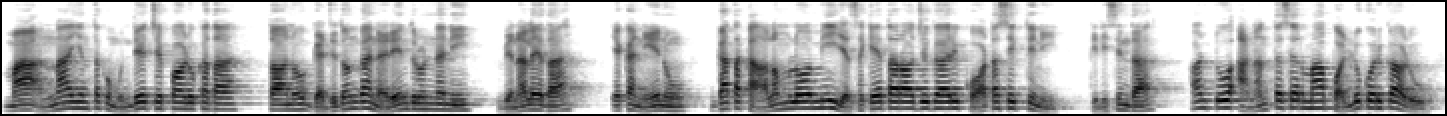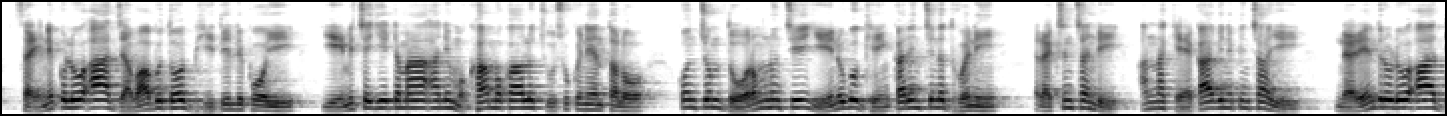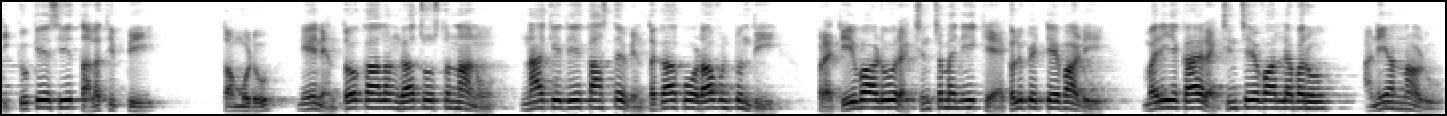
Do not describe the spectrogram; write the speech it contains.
మా అన్న ఇంతకు ముందే చెప్పాడు కదా తాను గజదొంగ నరేంద్రుణ్ణని వినలేదా? ఇక నేను గత కాలంలో మీ యశకేతరాజు గారి కోట శక్తిని తెలిసిందా? అంటూ అనంతశర్మ పళ్ళు కొరికాడు. సైనికులు ఆ జవాబుతో భీతిల్లిపోయి ఏమి చెయ్యటమా అని ముఖాముఖాలు చూసుకునేంతలో కొంచెం దూరం నుంచి ఏనుగు ఘీంకరించిన ధ్వని రక్షించండి అన్న కేకా వినిపించాయి. నరేంద్రుడు ఆ దిక్కుకేసి తల తిప్పి తమ్ముడు నేనెంతో కాలంగా చూస్తున్నాను. నాకిది కాస్త వింతగా కూడా ఉంటుంది. ప్రతివాడు రక్షించమని కేకలు పెట్టేవాడి. మరి ఇక రక్షించే వాళ్ళెవరు? అని అన్నాడు.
